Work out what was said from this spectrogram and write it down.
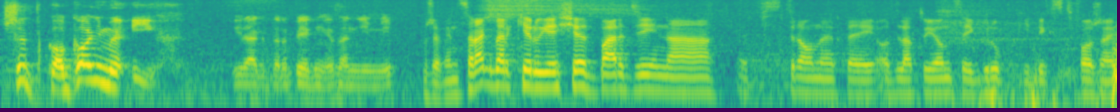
Szybko, gońmy ich! I Ragnar biegnie za nimi. Dobrze, więc Ragnar kieruje się bardziej na w stronę tej odlatującej grupki tych stworzeń.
